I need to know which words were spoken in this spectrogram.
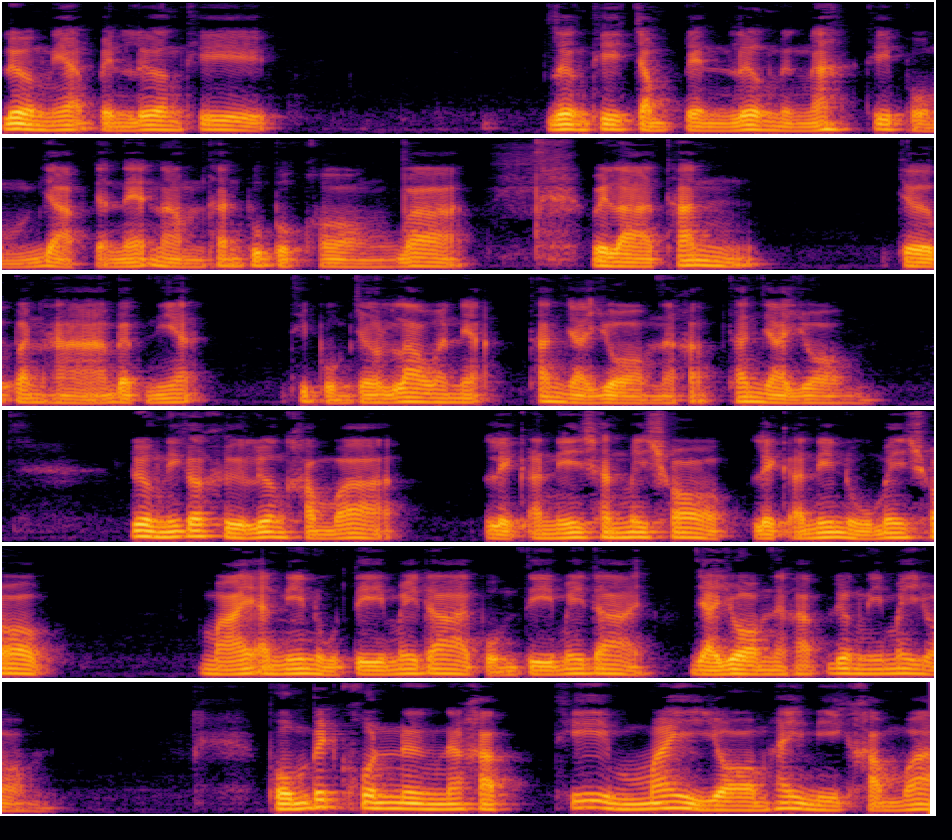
เรื่องนี้เป็นเรื่องที่ เรื่องที่จำเป็นเรื่องหนึ่งนะ ที่ผมอยากจะแนะนำท่านผู้ปกครองว่า เวลาท่านเจอปัญหาแบบนี้ที่ผมจะเล่าวันเนี้ยท่านอย่ายอมนะครับ ท่านอย่ายอม เรื่องนี้ก็คือเรื่องคำว่า เหล็กอันนี้ฉันไม่ชอบ เหล็กอันนี้หนูไม่ชอบ ไม้อันนี้หนูตีไม่ได้ ผมตีไม่ได้ อย่ายอมนะครับ เรื่องนี้ไม่ยอม ผมเป็นคนหนึ่งนะครับที่ไม่ยอมให้มีคำว่า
